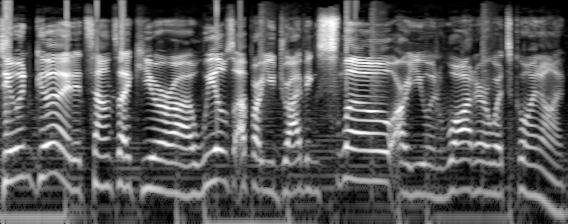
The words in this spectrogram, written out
Doing good. It sounds like your uh, wheels up. Are you driving slow? Are you in water? What's going on?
